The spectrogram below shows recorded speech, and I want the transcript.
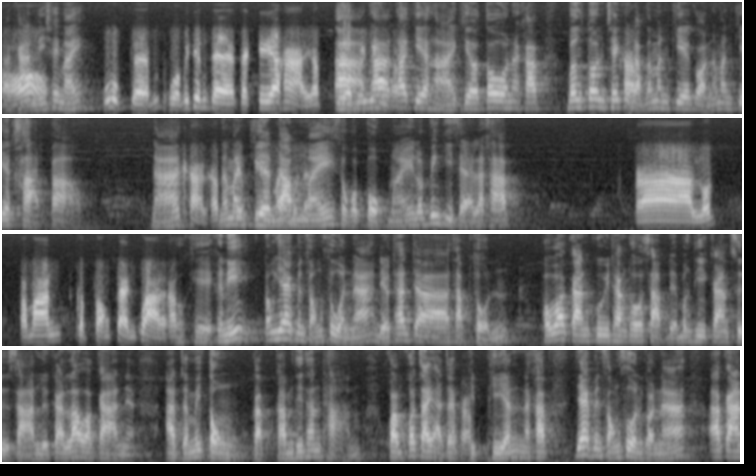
อาการนี้ใช่ไหมวูบแต่หัวไม่ทิ่มแต่แต่เกียร์หายครับเกียอ่าร์ไม่วิ่ถ้างคถ้ารับ เกียร์หายเกียร์ออโต้นะครับเบื้องต้นเช็คครับระดับน้ำมันเกียร์ก่อนน้ำมันเกียร์ขาดเปล่านะไม่ขาดครับน้ำมันเกียร์ดำไหมสกปรกไหมรถวิ่งกี่แสนแล้วครับ อ่ารถประมาณเกับสองแสนกว่าแล้วครับ โอเค คืนนี้ต้องแยกเป็น 2 ส่วนนะ เดี๋ยวท่านจะสับสน เพราะว่าการคุยทางโทรศัพท์เนี่ยบางทีการสื่อสารหรือการเล่าอาการเนี่ยอาจจะไม่ตรงกับคำที่ท่านถาม ความเข้าใจอาจจะครับผิดเพี้ยนนะครับ แยกเป็น2ส่วนก่อนนะ อาการ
